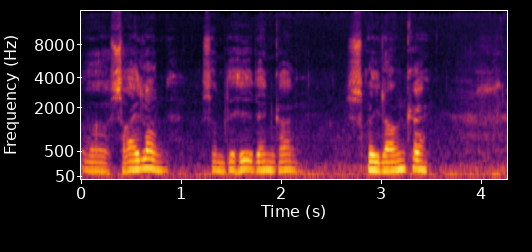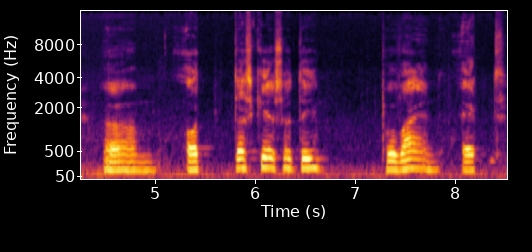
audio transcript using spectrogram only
øh, Ceylon, som det hed dengang. Sri Lanka. Øh, og der sker så det på vejen at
